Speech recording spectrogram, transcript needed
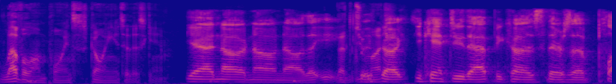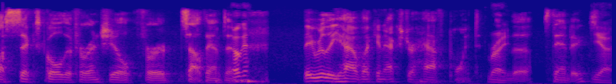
level on points going into this game. Yeah, no, no, no. You, That's too much? uh, you can't do that because there's a plus six goal differential for Southampton. Okay. They really have like an extra half point Right. in the standings. Yeah.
